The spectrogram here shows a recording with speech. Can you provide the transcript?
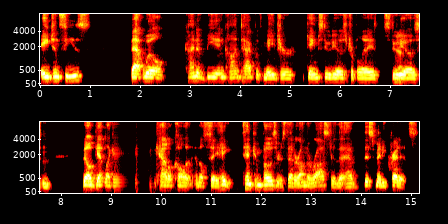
agencies that will kind of be in contact with major game studios, AAA studios, yeah. and they'll get like a cattle call and they'll say, Hey, 10 composers that are on the roster that have this many credits.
